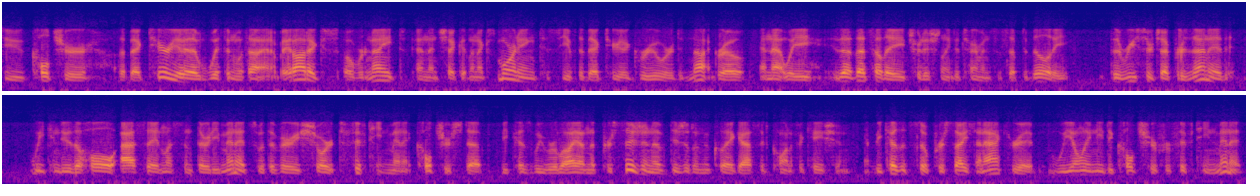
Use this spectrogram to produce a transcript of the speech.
to culture the bacteria with and without antibiotics overnight and then check it the next morning to see if the bacteria grew or did not grow. And that way, that, that's how they traditionally determine susceptibility the research I presented, we can do the whole assay in less than 30 minutes with a very short 15 minute culture step because we rely on the precision of digital nucleic acid quantification. Because it's so precise and accurate, we only need to culture for 15 minutes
